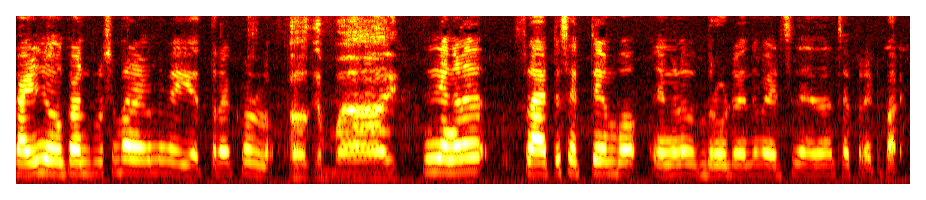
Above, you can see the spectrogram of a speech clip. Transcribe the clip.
കഴിഞ്ഞ കൺക്ലൂഷൻ പറയണമെന്ന് വയ്യ എത്രയൊക്കെ ഉള്ളു. ഞങ്ങൾ ഫ്ലാറ്റ് സെറ്റ് ചെയ്യുമ്പോ ഞങ്ങൾ ബ്രോഡ് നിന്ന് മേടിച്ചത് ഏതാന്ന് സെപ്പറേറ്റ് പറയാം.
